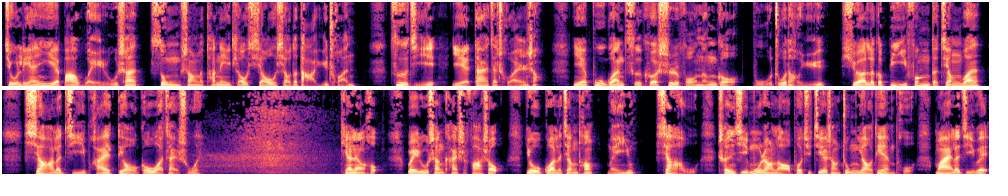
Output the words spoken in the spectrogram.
就连夜把韦如山送上了他那条小小的打鱼船，自己也待在船上，也不管此刻是否能够捕捉到鱼，选了个避风的江湾，下了几排钓钩啊再说呀。天亮后，韦如山开始发烧，又灌了姜汤没用。下午，陈细木让老婆去街上中药店铺买了几味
